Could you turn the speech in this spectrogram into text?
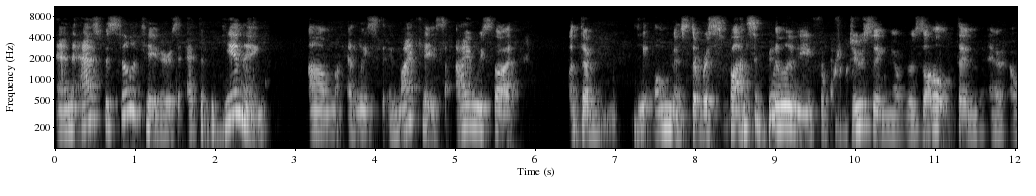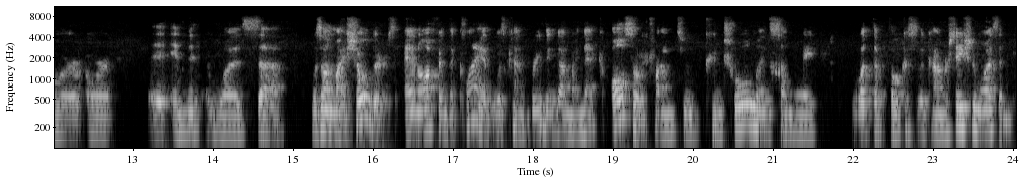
and as facilitators at the beginning, um, at least in my case, I always thought the the onus, the responsibility for producing a result, and or or it was. Uh, was on my shoulders, and often the client was kind of breathing down my neck, also trying to control in some way what the focus of the conversation was and the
